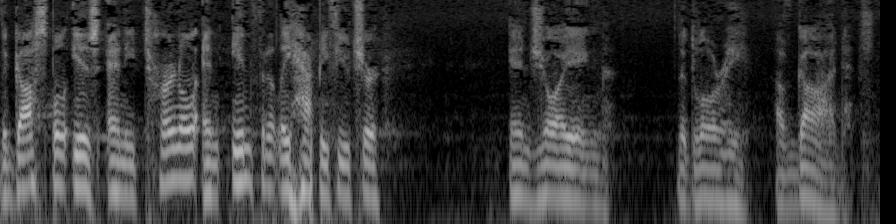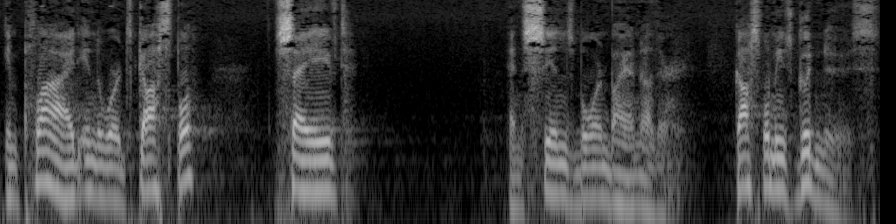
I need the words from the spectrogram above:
the gospel is an eternal and infinitely happy future enjoying the glory of God. Implied in the words gospel, saved, and sins borne by another. Gospel means good news.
